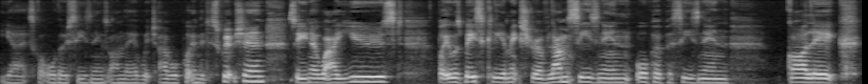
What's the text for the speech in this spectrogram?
yeah, it's got all those seasonings on there, which I will put in the description. So you know what I used. But it was basically a mixture of lamb seasoning, all-purpose seasoning, garlic,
